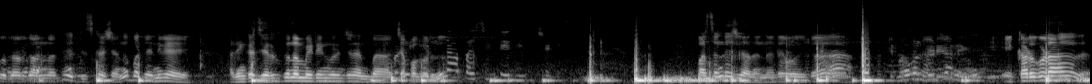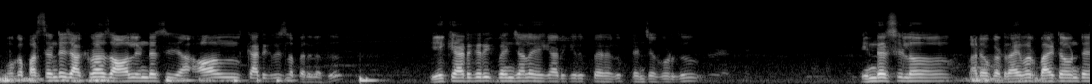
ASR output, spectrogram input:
కుదరదు అన్నది డిస్కషన్ బట్ ఎనీవే అది ఇంకా జరుగుతున్న మీటింగ్ గురించి నేను చెప్పకూడదు. పర్సంటేజ్ కాదండి. అంటే ఇక ఎక్కడ కూడా ఒక percentage across all industry all కేటగిరీస్లో పెరగదు. ఏ కేటగిరీకి పెంచాలో ఏ కేటగిరీకి పెరగ పెంచకూడదు. ఇండస్ట్రీలో మరి ఒక డ్రైవర్ బయట ఉంటే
